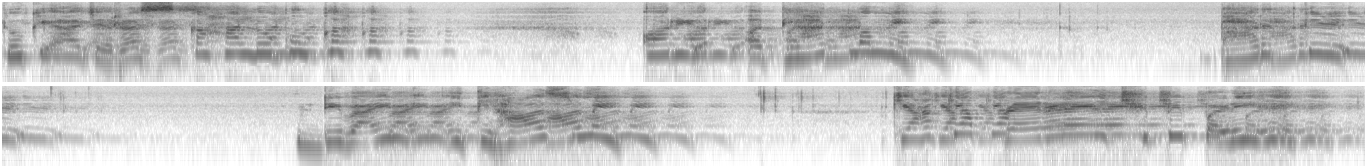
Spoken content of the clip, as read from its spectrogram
क्योंकि आज रस कहाँ लोगों का? और अध्यात्म में भारत के डिवाइन इतिहास में क्या क्या प्रेरणाएँ छिपी पड़ी है?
